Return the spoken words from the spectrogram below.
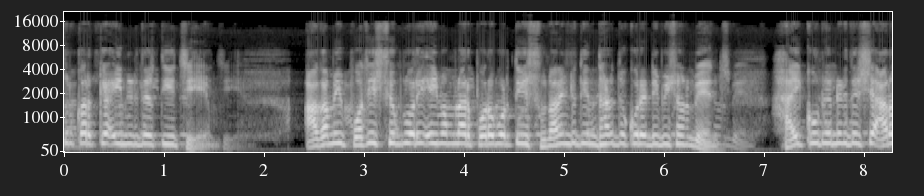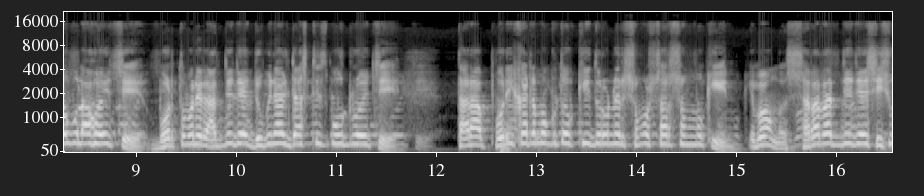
সরকারকে এই নির্দেশ দিয়েছে। আগামী পঁচিশ ফেব্রুয়ারি এই মামলার পরবর্তী শুনানির দিন ধার্য করে ডিভিশন বেঞ্চ, হাইকোর্টের নির্দেশে আরও বলা হয়েছে, বর্তমানে রাজ্যে যে জুবিনাল জাস্টিস বোর্ড রয়েছে তারা পরিকাঠামোগত কি ধরনের সমস্যার সম্মুখীন এবং সারা রাজ্যে যে শিশু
